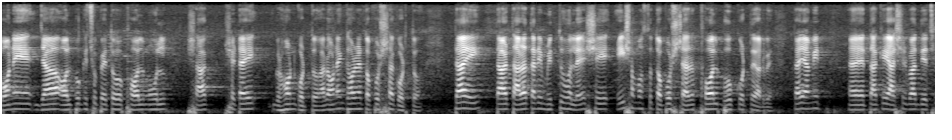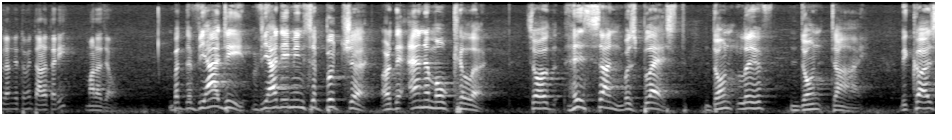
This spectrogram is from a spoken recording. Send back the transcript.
বনে যা অল্প কিছু পেত ফলমূল শাক সেটাই গ্রহণ করত আর অনেক ধরনের তপস্যা করত তাই তার তাড়াতাড়ি মৃত্যু হলে সে এই সমস্ত তপস্যার ফল ভোগ করতে পারবে তাই আমি আহ, তাকে আশীর্বাদ দিয়েছিলাম যে তুমি তাড়াতাড়ি মারা যাও But the Vyadi, Vyadi means the butcher or the animal killer. So th- his son was blessed. Don't live, don't die. Because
